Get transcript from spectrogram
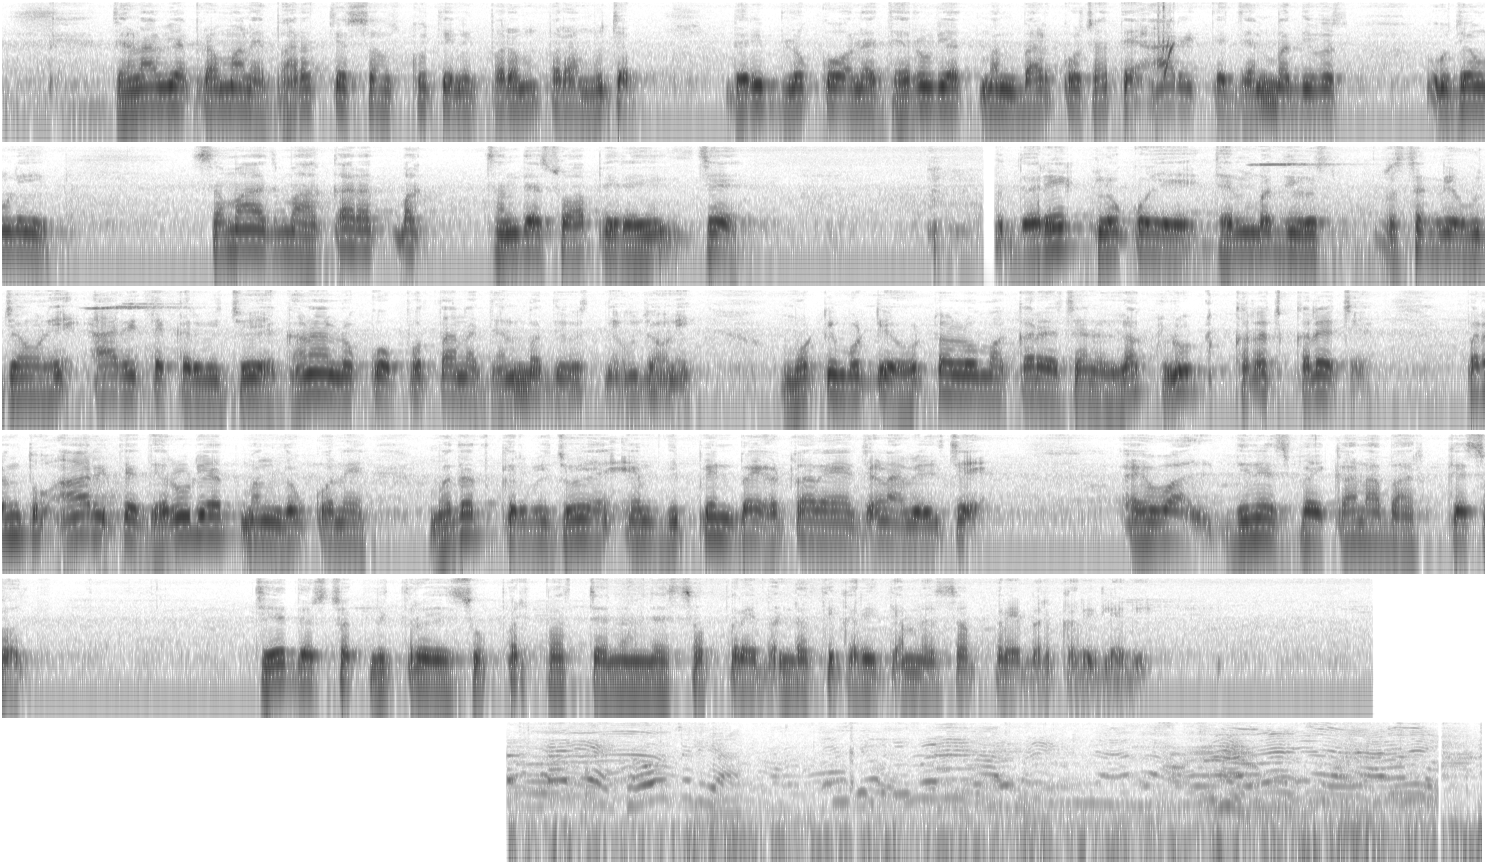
જણાવ્યા પ્રમાણે ભારતીય સંસ્કૃતિની પરંપરા મુજબ ગરીબ લોકો અને જરૂરિયાતમંદ બાળકો સાથે આ રીતે જન્મદિવસ ઉજવણી સમાજમાં હકારાત્મક સંદેશો આપી રહી છે. દરેક લોકોએ જન્મદિવસ પ્રસંગની ઉજવણી આ રીતે કરવી જોઈએ. ઘણા લોકો પોતાના જન્મદિવસની ઉજવણી મોટી મોટી હોટલોમાં કરે છે અને લખલૂટ ખર્ચ કરે છે. પરંતુ આ રીતે જરૂરિયાતમંદ લોકોને મદદ કરવી જોઈએ એમ દીપેનભાઈ અટારાએ જણાવેલ છે. અહેવાલ, દિનેશભાઈ કાનાબાર, કેશોદ. જે દર્શક મિત્રોએ સુપરફાસ્ટ ચેનલને સબસ્ક્રાઈબર નથી કરી તેમણે સબસ્ક્રાઈબર કરી લેવી.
